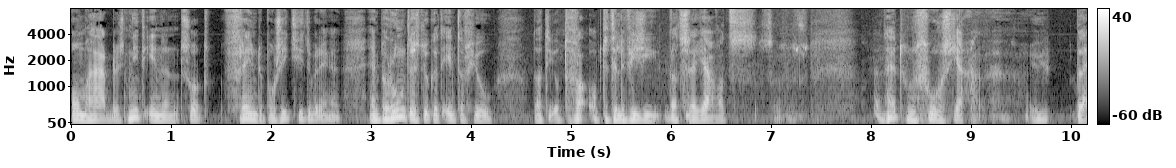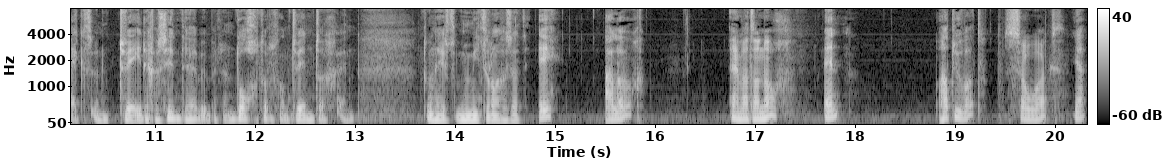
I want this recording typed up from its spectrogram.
Om haar dus niet in een soort vreemde positie te brengen. En beroemd is natuurlijk het interview dat hij op de, op de televisie. Dat ze, ja, wat. Hè, toen vroeg ze, ja, u blijkt een tweede gezin te hebben met een dochter van twintig. En toen heeft Mitterrand gezegd, eh, alors? En wat dan nog? En? Had u wat? So what? Ja.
